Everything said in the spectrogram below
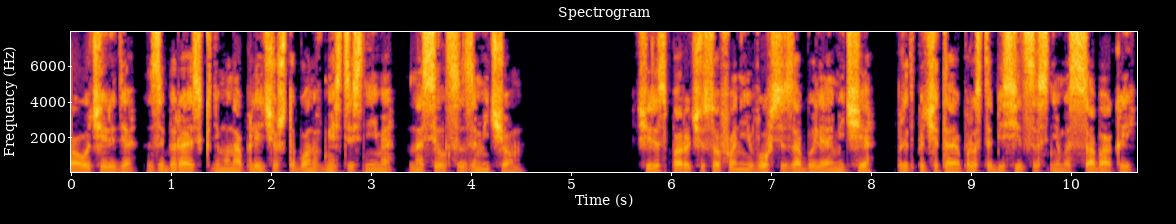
по очереди, забираясь к нему на плечи, чтобы он вместе с ними носился за мечом. Через пару часов они и вовсе забыли о мече, предпочитая просто беситься с ним и с собакой.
